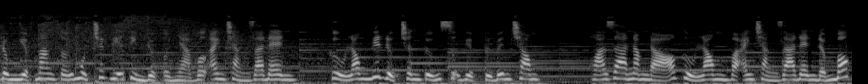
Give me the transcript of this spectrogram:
đồng nghiệp mang tới một chiếc đĩa tìm được ở nhà vợ anh chàng da đen. Cửu Long biết được chân tướng sự việc từ bên trong. Hóa ra năm đó Cửu Long và anh chàng da đen đấm bốc,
